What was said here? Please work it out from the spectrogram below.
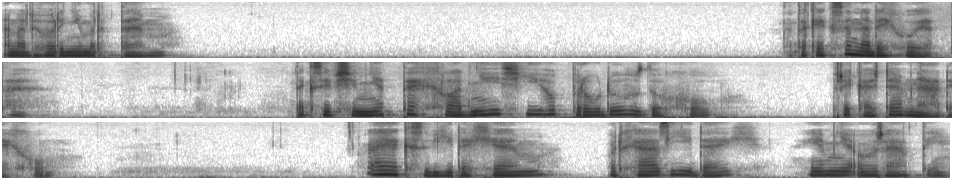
a nad horním rtem. A tak jak se nadechujete, tak si všimněte chladnějšího proudu vzduchu při každém nádechu. A jak s výdechem odchází dech jemně ohřátý.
